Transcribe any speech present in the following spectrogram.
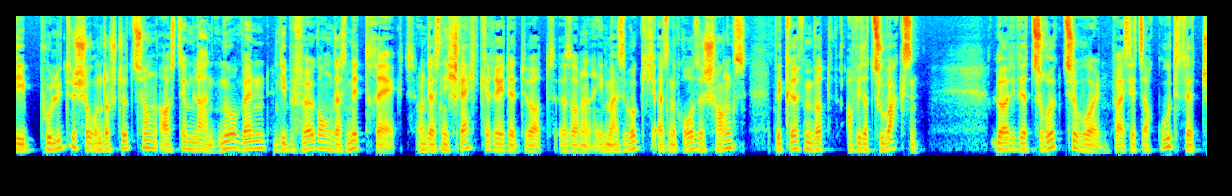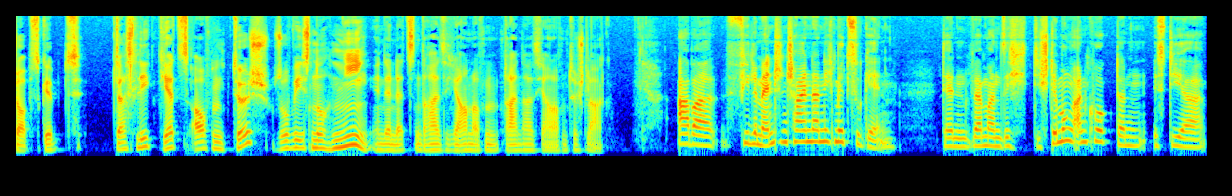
die politische Unterstützung aus dem Land. Nur wenn die Bevölkerung das mitträgt und das nicht schlecht geredet wird, sondern eben als wirklich als eine große Chance begriffen wird, auch wieder zu wachsen, Leute wieder zurückzuholen, weil es jetzt auch gute Jobs gibt, das liegt jetzt auf dem Tisch, so wie es noch nie in den letzten 30 Jahren auf dem, 33 Jahren auf dem Tisch lag. Aber viele Menschen scheinen da nicht mitzugehen. Denn wenn man sich die Stimmung anguckt, dann ist die ja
